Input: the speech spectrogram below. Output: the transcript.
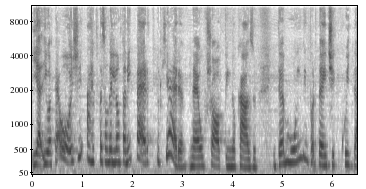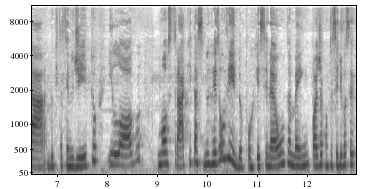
e, e até hoje a reputação dele não tá nem perto do que era, né? O shopping, no caso. Então é muito importante cuidar do que está sendo dito e logo mostrar que está sendo resolvido, porque senão também pode acontecer de você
